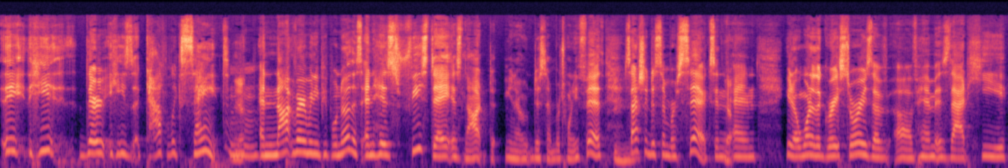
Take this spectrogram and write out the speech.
He, he there he's a Catholic saint, mm-hmm. and not very many people know this. And his feast day is not you know December twenty It's mm-hmm. actually December sixth. And Yep. and you know one of the great stories of of him is that he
